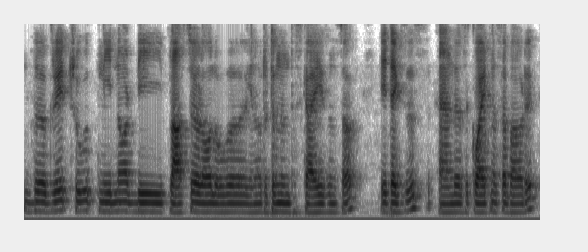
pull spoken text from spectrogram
the great truth need not be plastered all over you know written in the skies and stuff it exists and there's a quietness about it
